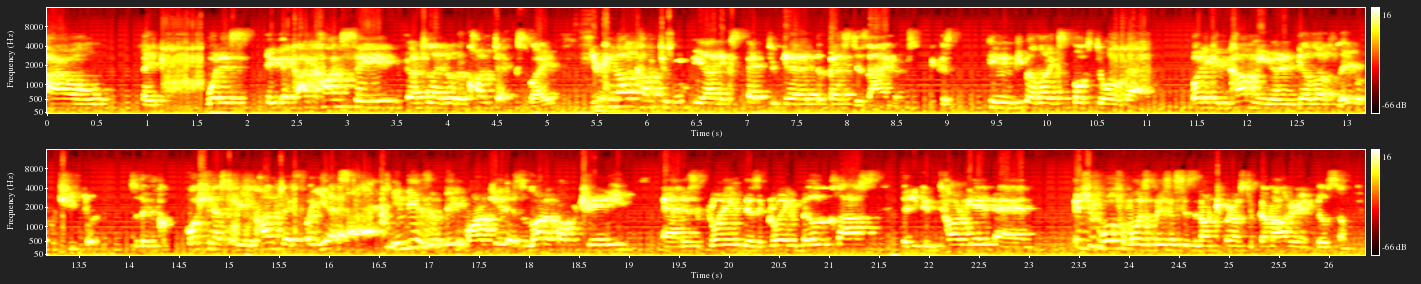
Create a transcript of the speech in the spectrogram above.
how, like, what is, like, I can't say it until I know the context, right? Sure. You cannot come to India and expect to get the best designers because Indian people are not exposed to all of that. But you can come here and get a lot of labor for cheaper. So the question has to be in context. But yes, India is a big market. There's a lot of opportunity, and it's growing. There's a growing middle class that you can target, and it should work for most businesses and entrepreneurs to come out here and build something.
